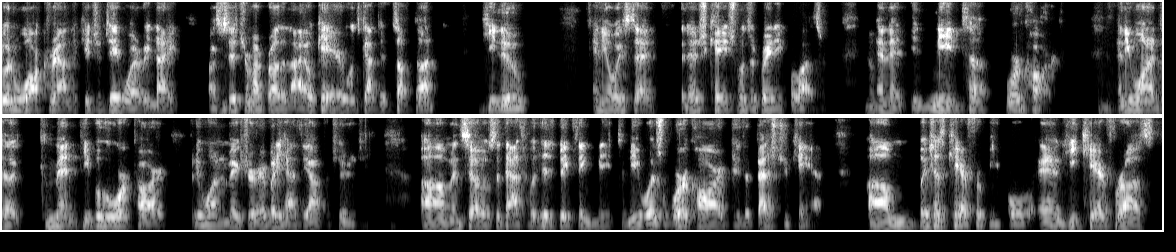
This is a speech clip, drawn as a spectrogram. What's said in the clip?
would walk around the kitchen table every night. My sister, my brother, and I. Okay, everyone's got their stuff done. He knew, and he always said that education was a great equalizer and that you need to work hard. And he wanted to commend people who worked hard, but he wanted to make sure everybody had the opportunity. Um, and so, so that's what his big thing to me was work hard, do the best you can, um, but just care for people. And he cared for us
